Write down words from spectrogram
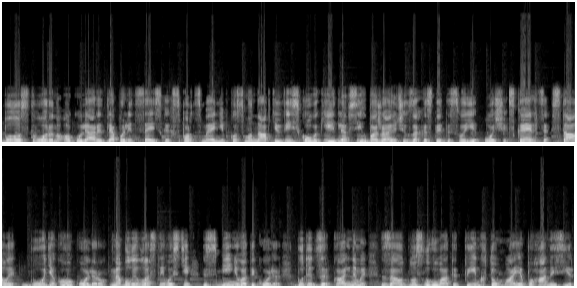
Було створено окуляри для поліцейських, спортсменів, космонавтів, військових і для всіх бажаючих захистити свої очі. Скельця стали будь-якого кольору, набули властивості змінювати колір, бути дзеркальними, заодно слугувати тим, хто має поганий зір.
